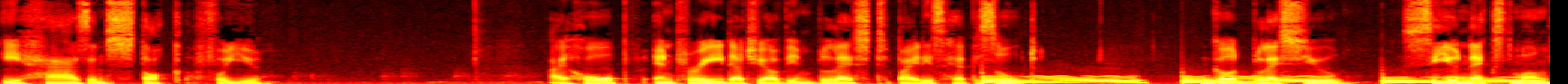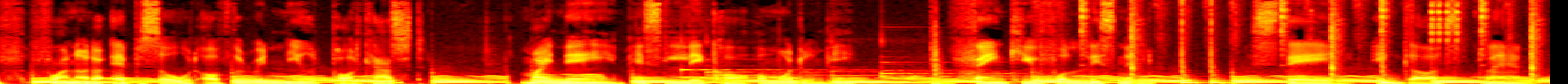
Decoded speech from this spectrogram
He has in stock for you. I hope and pray that you have been blessed by this episode. God bless you. See you next month for another episode of the Renewed Podcast. My name is Lekan Omodunbi. Thank you for listening. Stay in God's plan.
